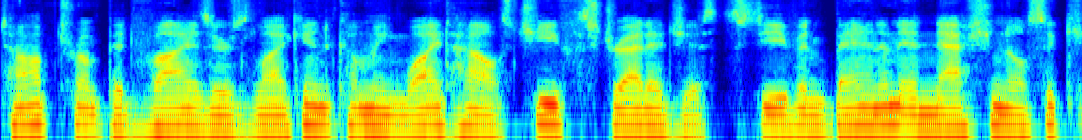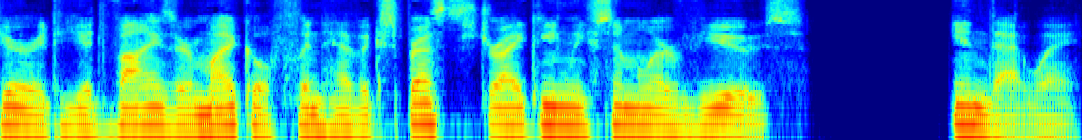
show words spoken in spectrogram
Top Trump advisers like incoming White House chief strategist Stephen Bannon and National Security Advisor Michael Flynn have expressed strikingly similar views. In that way,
